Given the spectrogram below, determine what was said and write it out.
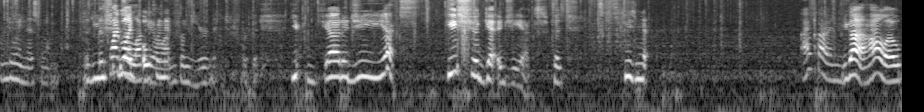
I'm doing this one. You This should like open it from here and then just work it. You got a GX. He should get a GX because he's. N- I've got a you got a hollow.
